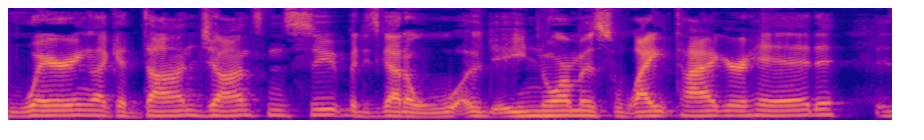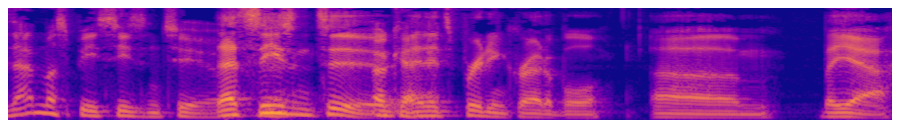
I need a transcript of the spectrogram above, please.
wearing like a Don Johnson suit, but he's got a w- enormous white tiger head. That must be season two. That's season two, Okay. and it's pretty incredible. Um, but yeah,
